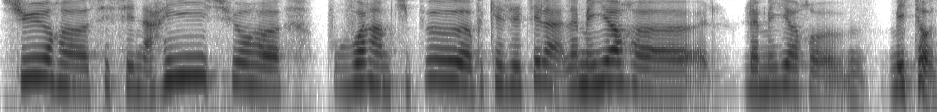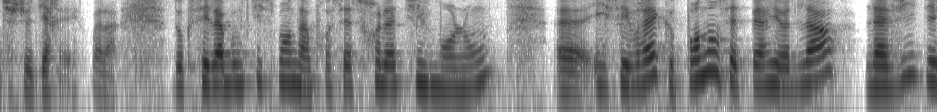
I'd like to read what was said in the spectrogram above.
sur ces scénarios, pour voir un petit peu quelle était la, la meilleure, la meilleure euh, méthode, je dirais. Voilà. Donc c'est l'aboutissement d'un process relativement long. Euh, et c'est vrai que pendant cette période-là, la vie des,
